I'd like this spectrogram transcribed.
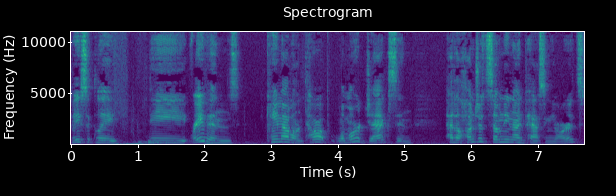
basically, the Ravens came out on top. Lamar Jackson had 179 passing yards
